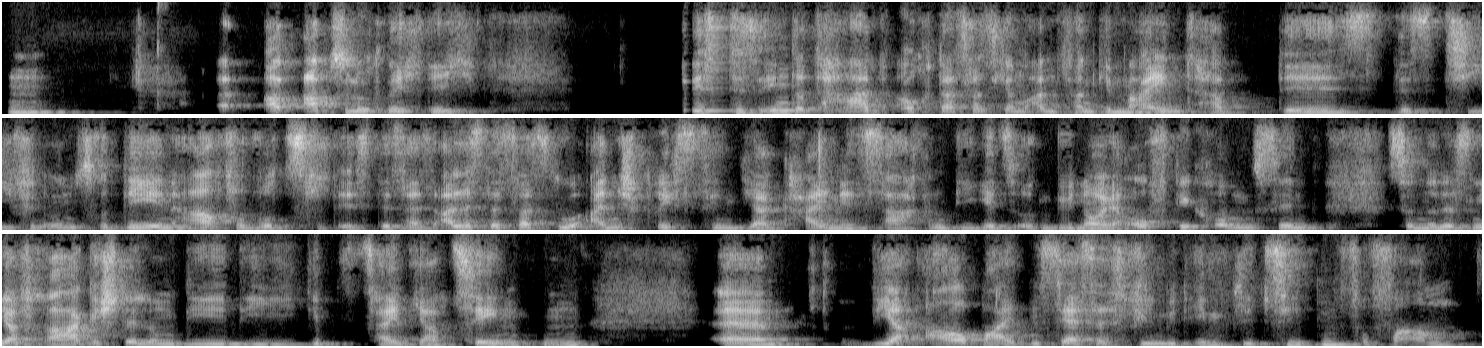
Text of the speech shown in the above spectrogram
Mhm. Absolut richtig ist es in der Tat auch das, was ich am Anfang gemeint habe, dass das tief in unserer DNA verwurzelt ist. Das heißt, alles das, was du ansprichst, sind ja keine Sachen, die jetzt irgendwie neu aufgekommen sind, sondern das sind ja Fragestellungen, die, die gibt es seit Jahrzehnten. Ähm, wir arbeiten sehr, sehr viel mit impliziten Verfahren.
